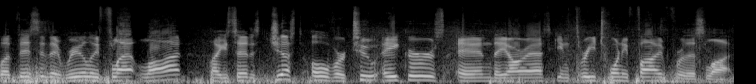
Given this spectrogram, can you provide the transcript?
But this is a really flat lot. Like I said, it's just over two acres and they are asking 325 for this lot.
